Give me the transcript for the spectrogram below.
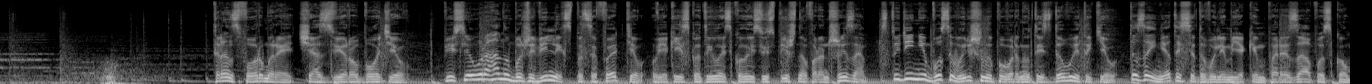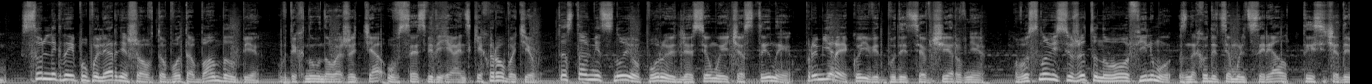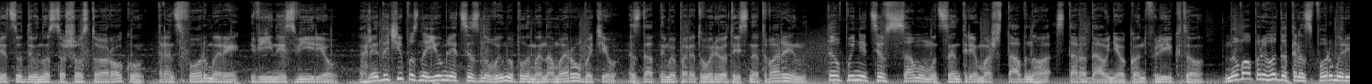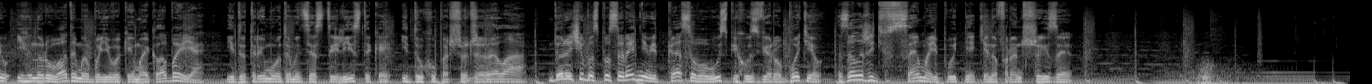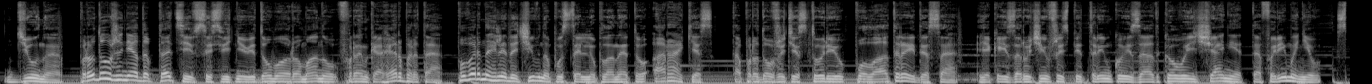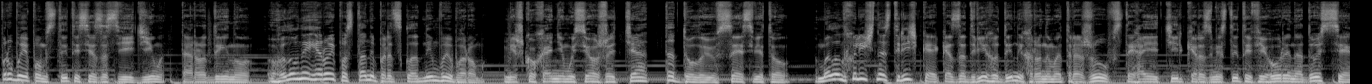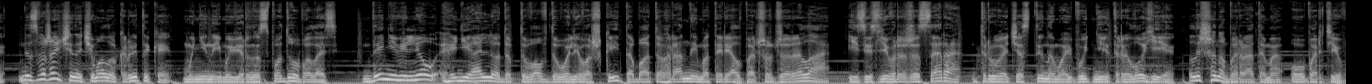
Трансформери час звіроботів. Після урагану божевільних спецефектів, в який скотилась колись успішна франшиза, студійні боси вирішили повернутись до витоків та зайнятися доволі м'яким перезапуском. Сольник найпопулярнішого автобота Бамблбі вдихнув нове життя у всесвіт гігантських роботів та став міцною опорою для сьомої частини, прем'єра якої відбудеться в червні. В основі сюжету нового фільму знаходиться мультсеріал 1996 року Трансформери Війни звірів. Глядачі познайомляться з новими племенами роботів, здатними перетворюватись на тварин, та опиняться в самому центрі масштабного стародавнього конфлікту. Нова пригода трансформерів ігноруватиме бойовики Майкла Бея і дотримуватиметься стилістики і духу першоджерела. До речі, безпосередньо від касового успіху звіроботів залежить все майбутнє кінофраншизи. Дюна продовження адаптації всесвітньо відомого роману Френка Герберта поверне глядачів на пустельну планету Аракіс та продовжить історію Пола Атрейдеса, який, заручившись підтримкою загадкової чані та феріменів, спробує помститися за свій дім та родину. Головний герой постане перед складним вибором між коханням усього життя та долею всесвіту. Меланхолічна стрічка, яка за дві години хронометражу встигає тільки розмістити фігури на досці, незважаючи на чимало критики, мені неймовірно сподобалась. Дені Вільньов геніально адаптував доволі важкий та багатогранний матеріал першоджерела, і зі слів режисера, друга частина майбутньої трилогії лише набиратиме обертів.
